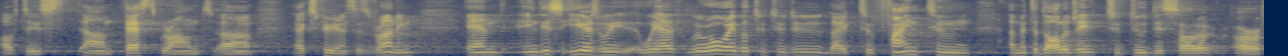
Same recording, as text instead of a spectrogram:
of these um, test ground uh, experiences running. And in these years, we, we, have, we were able to, to do, like, to fine tune a methodology to do this sort of,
